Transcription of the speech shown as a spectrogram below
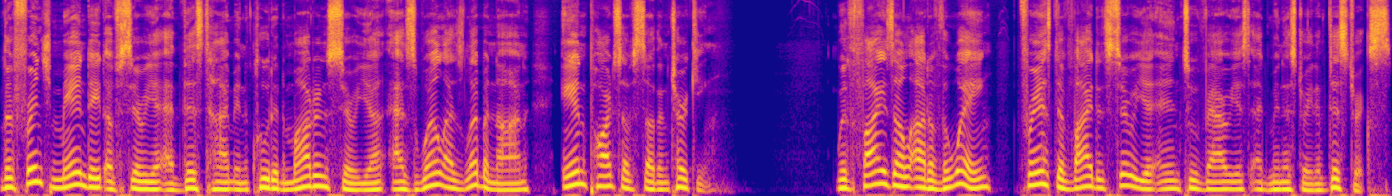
The French mandate of Syria at this time included modern Syria as well as Lebanon and parts of southern Turkey. With Faisal out of the way, France divided Syria into various administrative districts.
